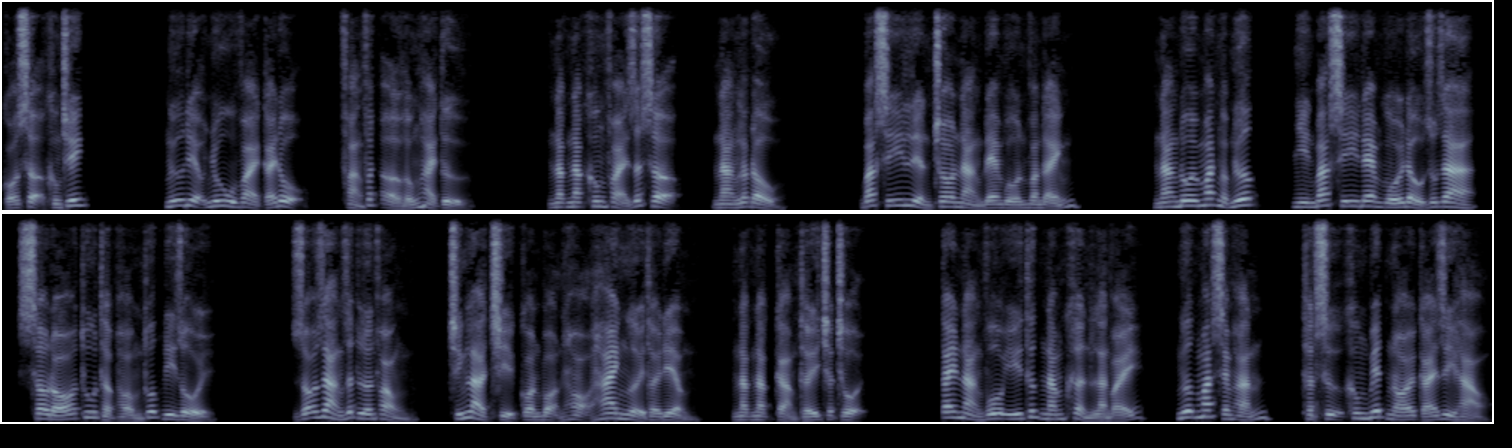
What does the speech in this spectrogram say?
có sợ không trích. Ngữ điệu nhu vài cái độ, phảng phất ở hống hải tử. Nặc nặc không phải rất sợ, nàng lắc đầu. Bác sĩ liền cho nàng đem vốn văn đánh. Nàng đôi mắt ngập nước, nhìn bác sĩ đem gối đầu rút ra, sau đó thu thập hỏng thuốc đi rồi. Rõ ràng rất lớn phòng, chính là chỉ còn bọn họ hai người thời điểm, nặc nặc cảm thấy chật trội. Tay nàng vô ý thức nắm khẩn làn váy, ngước mắt xem hắn, thật sự không biết nói cái gì hảo,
